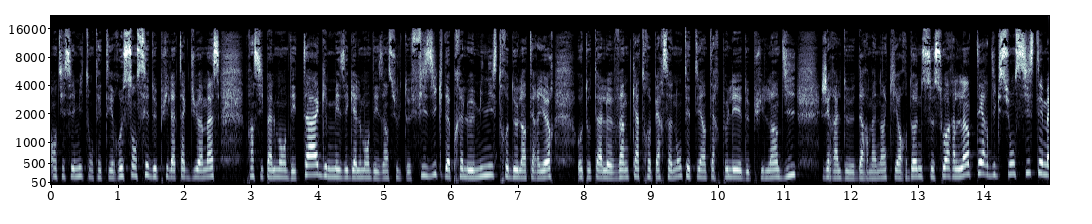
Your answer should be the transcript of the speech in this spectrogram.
antisémites ont été recensés depuis l'attaque du Hamas, principalement des tags, mais également des insultes physiques d'après le ministre de l'Intérieur. Au total, 24 personnes ont été interpellées depuis lundi. Gérald Darmanin qui ordonne ce soir l'interdiction systématique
